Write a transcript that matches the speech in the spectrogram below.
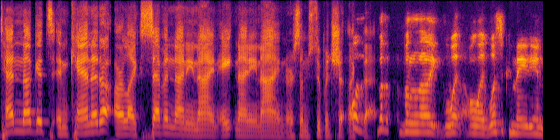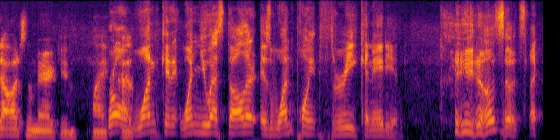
ten nuggets in Canada are like seven ninety nine, eight ninety nine, or some stupid shit like Well, that. But but like what like what's a Canadian dollar to American? Like Bro, uh, one can one US dollar is one point three Canadian. you know, so it's like,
